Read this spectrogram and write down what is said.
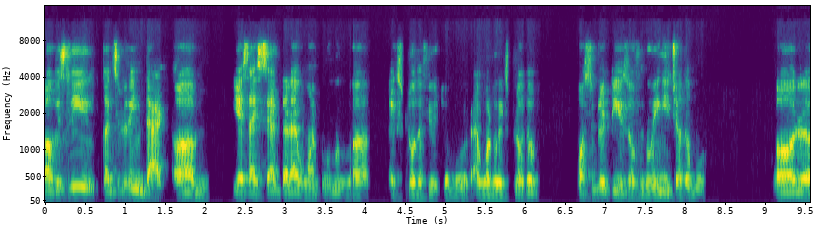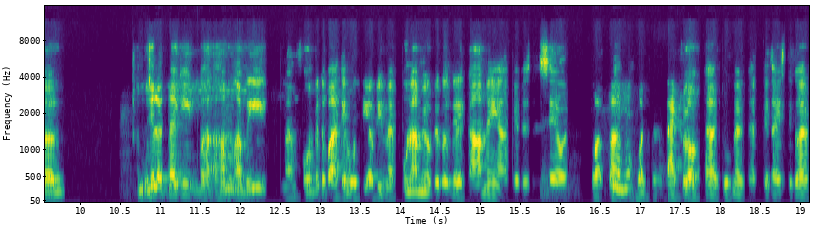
obviously considering that yes i said that i want to uh, explore the future more. I want to explore the possibilities of knowing other more. और uh, मुझे लगता है कि हम अभी फ़ोन पे तो बातें होती है अभी मैं पूना में हूँ बिकॉज़ मेरे काम है यहाँ पे बिज़नेस है और बैकलॉग था जो मैं घर पे था इसके बाद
